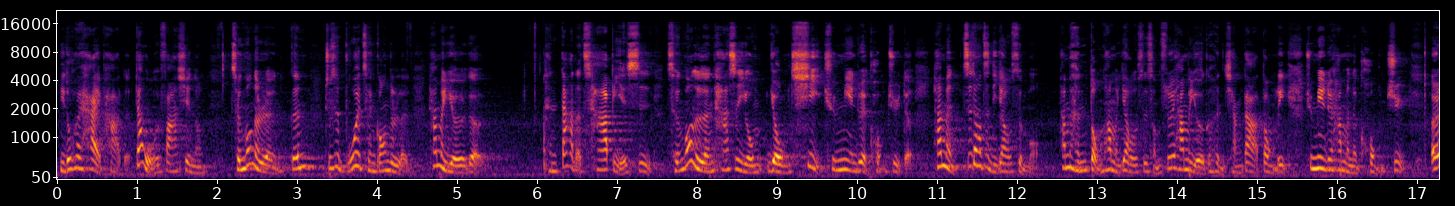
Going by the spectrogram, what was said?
你都会害怕的。但我会发现哦，成功的人跟就是不会成功的人，他们有一个很大的差别是，成功的人他是有勇气去面对恐惧的，他们知道自己要什么。他们很懂他们要的是什么，所以他们有一个很强大的动力去面对他们的恐惧。而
